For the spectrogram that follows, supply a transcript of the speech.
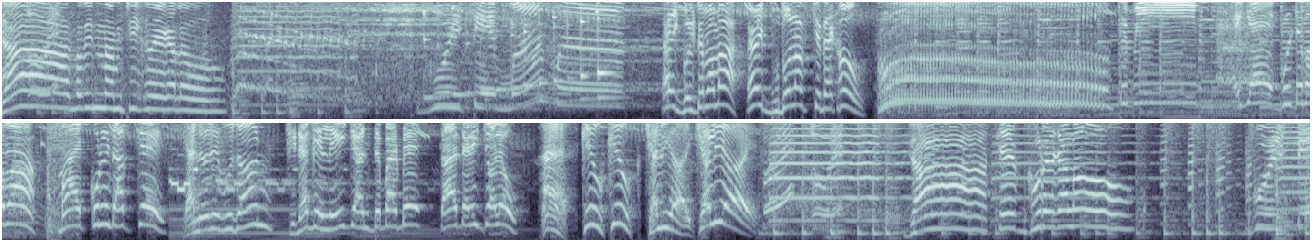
যা নদীর নাম ঠিক হয়ে গেল। গুলটে মামা। এই গুলটে মামা এই বুদন আসছে দেখো এই যে গুলটে মামা মা এক্ষুনি ডাকছে। কেন রে বুদন? সেটা গেলেই জানতে পারবে। তাড়াতাড়ি চলো। হ্যাঁ কেউ কেউ চালিয়ে আয় চালিয়ে আয়। যা কেস ঘুরে গেল। গুলটে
